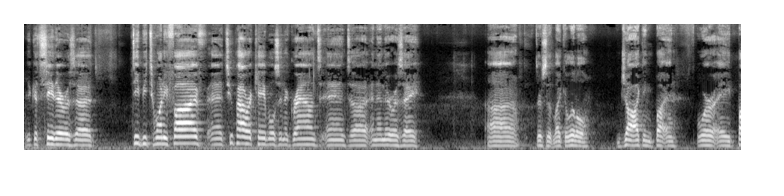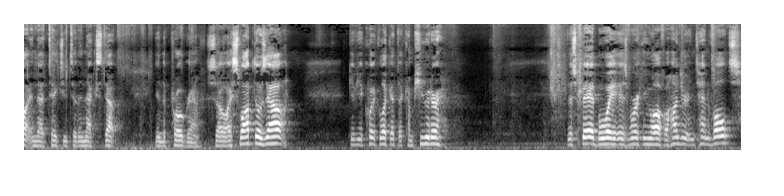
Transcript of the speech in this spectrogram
You could see there was a DB25 and two power cables in the ground and uh, and then there was a uh, there's a, like a little jogging button or a button that takes you to the next step in the program. So I swapped those out. Give you a quick look at the computer. This bad boy is working off 110 volts.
